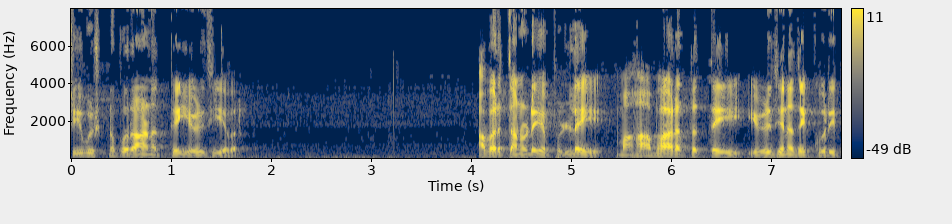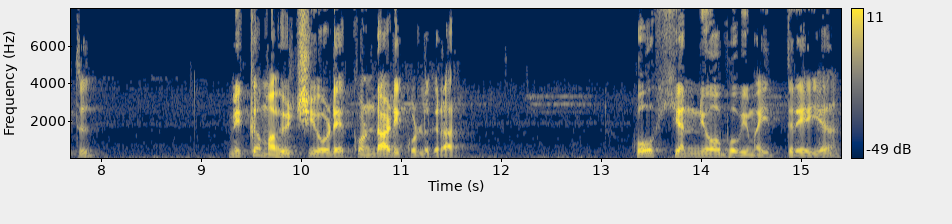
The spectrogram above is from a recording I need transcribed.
ஸ்ரீவிஷ்ணு புராணத்தை எழுதியவர். அவர் தன்னுடைய பிள்ளை மகாபாரதத்தை எழுதினதை குறித்து மிக்க மகிழ்ச்சியோடே கொண்டாடிக் கொள்ளுகிறார். கோஹ்யன்யோபுவி மைத்ரேய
